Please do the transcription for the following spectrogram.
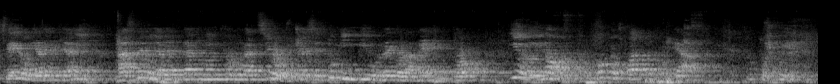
spero di aver chiarito, ma spero di aver dato un'informazione, cioè se tu mi invii un regolamento, io lo inoltro, come ho fatto con gli altri, tutto qui.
